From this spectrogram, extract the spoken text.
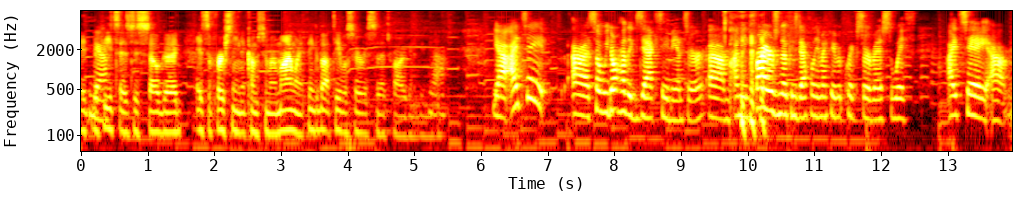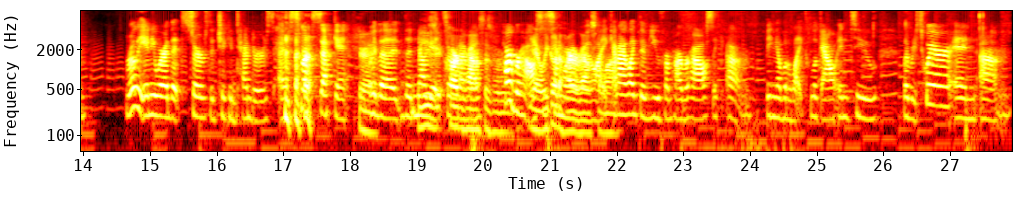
It, Yeah. The pizza is just so good. It's the first thing that comes to my mind when I think about table service. So that's probably going to be Yeah. Yeah, I'd say. Uh, so we don't have the exact same answer. Um, I mean, Friar's Nook is definitely my favorite quick service. With, I'd say, um, really anywhere that serves the chicken tenders as my second, or the the nuggets or Harbor whatever. House as well. Harbor House. Yeah, we is go to somewhere Harbor House a like, lot. and I like the view from Harbor House, like um, being able to like look out into Liberty Square and um,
